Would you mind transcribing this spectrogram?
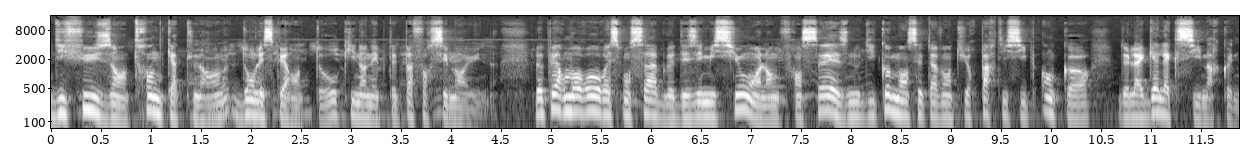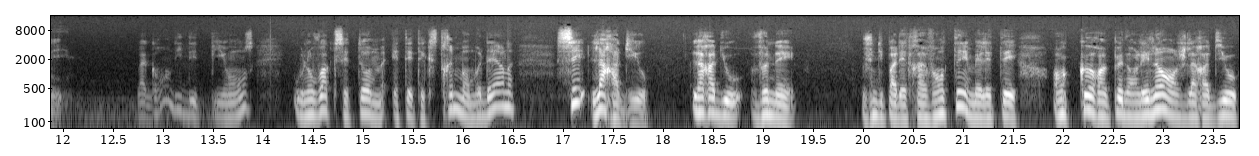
diffuse en 34 langues, dont l'espéranto, qui n'en est peut-être pas forcément une. Le père Moreau, responsable des émissions en langue française, nous dit comment cette aventure participe encore de la galaxie Marconi. La grande idée de Pie où l'on voit que cet homme était extrêmement moderne, c'est la radio. La radio venait, je ne dis pas d'être inventée, mais elle était encore un peu dans les langes, la radio,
